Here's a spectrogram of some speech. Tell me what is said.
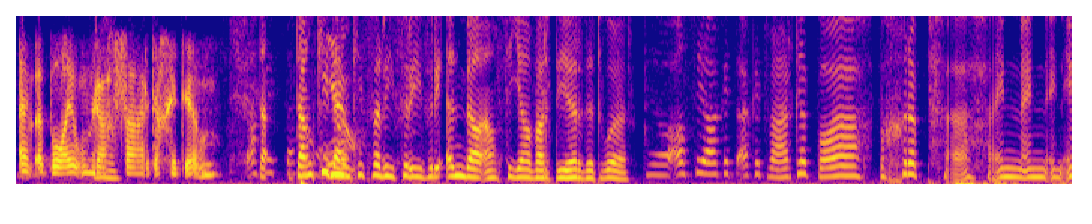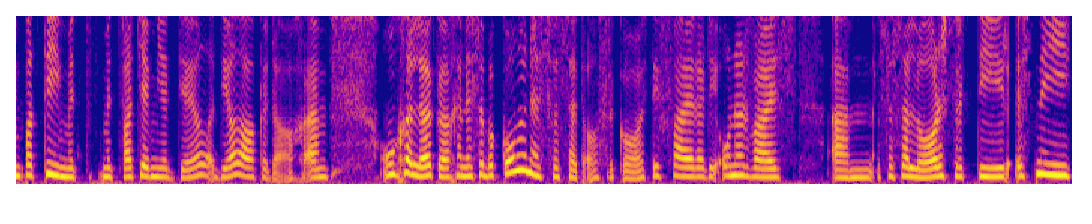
'n baie onregverdige ding. Da, dankie, ja. dankie vir die vir die vir die inbel Elsie. Ja, waardeer dit hoor. Ja, Elsie, ek het ek het werklik baie begrip uh, en en en empatie met met wat jy mee deel deel elke dag. Ehm um, ongelukkig en dis 'n bekommernis vir Suid-Afrika is die feit dat die onderwys ehm um, se salarisstruktuur is nie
